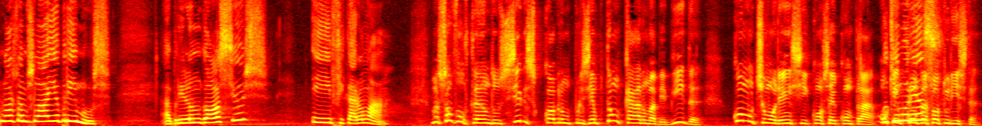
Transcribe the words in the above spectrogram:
nós vamos lá e abrimos. Abriram negócios e ficaram lá. Mas só voltando, se eles cobram, por exemplo, tão caro uma bebida, como o timorense consegue comprar? Ou o quem timorense, compra só o turista?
